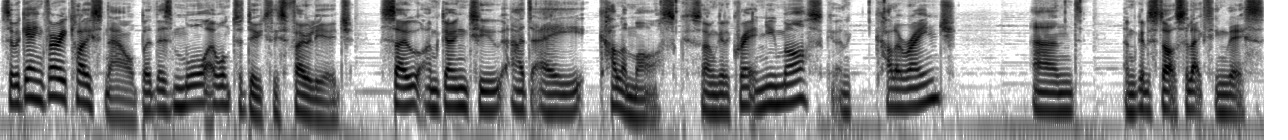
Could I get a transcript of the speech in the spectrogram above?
So we're getting very close now, but there's more I want to do to this foliage. So I'm going to add a color mask. So I'm going to create a new mask and color range, and I'm going to start selecting this.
